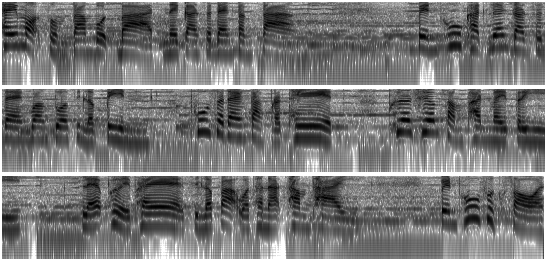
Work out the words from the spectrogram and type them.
ให้เหมาะสมตามบทบาทในการแสดงต่างๆ เป็นผู้คัดเลือกการแสดงวางตัวศิลปิน ผู้แสดงต่างประเทศ เพื่อเชื่อมสัมพันธ์ไมตรี และเผยแพร่ศิลปะวัฒนธรรมไทย เป็นผู้ฝึกสอน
